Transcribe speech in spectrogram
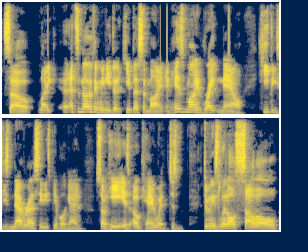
So, like, that's another thing we need to keep this in mind. In his mind, right now, he thinks he's never going to see these people again. So he is okay with just doing these little subtle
